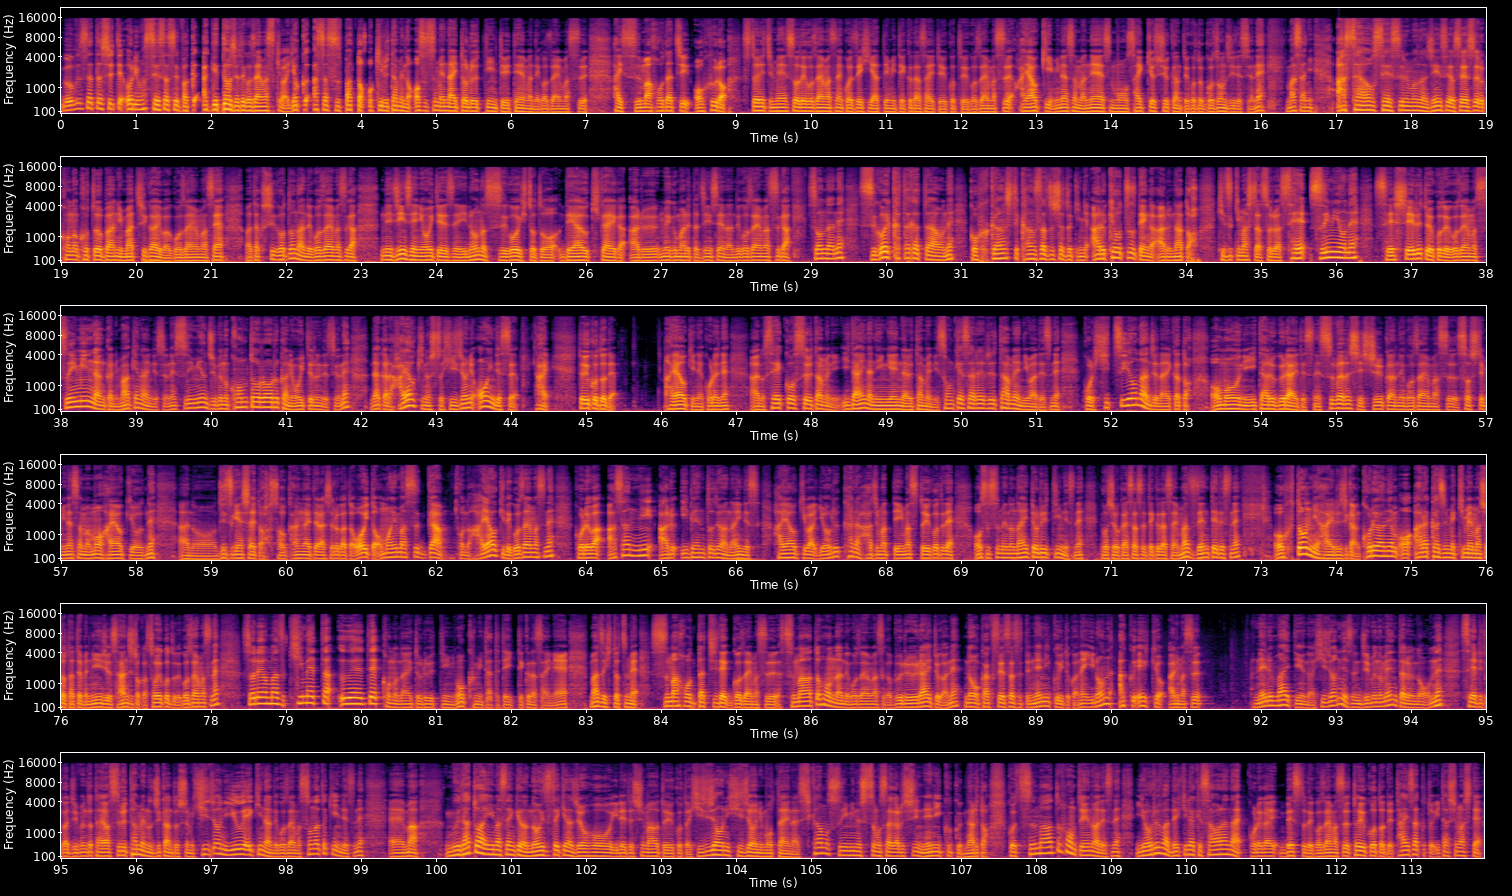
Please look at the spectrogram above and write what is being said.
ご無沙汰しております。生産性爆上げ道場でございます。今日はよく朝スパッと起きるためのおすすめナイトルーティンというテーマでございます。はい、スマホ立ち、お風呂、ストレッチ、瞑想でございますね。これぜひやってみてくださいということでございます。早起き、皆様ね、もう最強習慣ということをご存知ですよね。まさに朝を制する者は人生を制するこの言葉に間違いはございません。私事なんでございますが、ね、人生においてですね、いろんなすごい人と出会う機会がある恵まれた人生なんでございますが、そんなね、すごい方々をね、こう俯瞰して観察した時にある共通点があるなと気づきました。それは睡眠をね、接しているということでございます。睡眠なんかに負けないんですよね。睡眠を自分のコントロール下に置いてるんですよね。だから早起きの人非常に多いんです。はい。ということで、早起きね、これね、あの、成功するために、偉大な人間になるために、尊敬されるためにはですね、これ必要なんじゃないかと思うに至るぐらいですね、素晴らしい習慣でございます。そして皆様も早起きをね、あの、実現したいと、そう考えてらっしゃる方多いと思いますが、この早起きでございますね。これは朝にあるイベントではないんです。早起きは夜から始まっています。ということで、おすすめのナイトルーティンですね、ご紹介させてください。まず前提ですね。お布団に入る時間。これはね、もうあらかじめ決めましょう。例えば23時とかそういうことでございますね。それをまず決めた上で、このナイトルーティンを組み立てていってくださいね。まず一つ目、スマホ立ちでございます。スマートフォンなんでございますが、ブルーライトがね、脳を覚醒させて寝にくいとかね、いろんな悪影響あります。寝る前っていうのは非常にですね、自分のメンタルのね、整理とか自分と対話するための時間としても非常に有益なんでございます。そんな時にですね、えー、まあ、無駄とは言いませんけど、ノイズ的な情報を入れてしまうということは非常に非常にもったいない。しかも睡眠の質も下がるし、寝にくくなると。これスマートフォンというのはですね、夜はできるだけ触らない。これがベストでございます。ということで、対策といたしまして、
